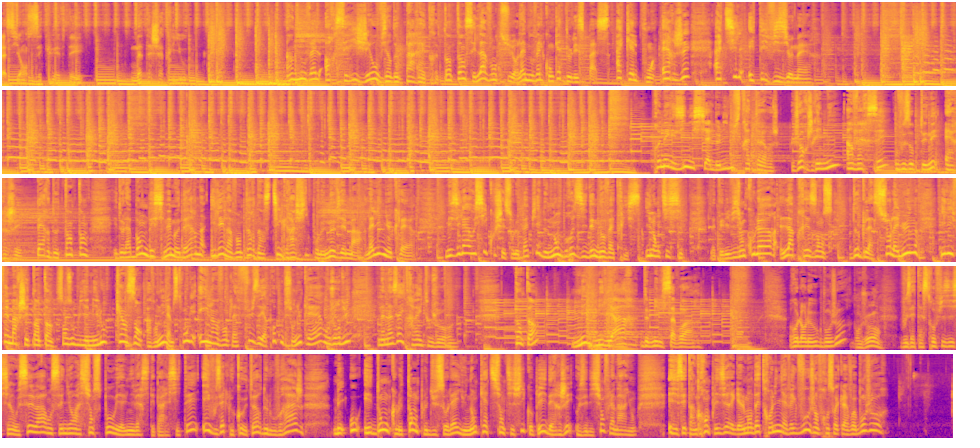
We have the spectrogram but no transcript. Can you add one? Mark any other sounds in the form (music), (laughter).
La science CQFD, Natacha Triou. Un nouvel hors-série Géo vient de paraître. Tintin, c'est l'aventure, la nouvelle conquête de l'espace. À quel point Hergé a-t-il été visionnaire? Prenez les initiales de l'illustrateur Georges Rémy, inversé, vous obtenez Hergé. Père de Tintin et de la bande dessinée moderne, il est l'inventeur d'un style graphique pour le 9e art, la ligne claire. Mais il a aussi couché sur le papier de nombreuses idées novatrices. Il anticipe la télévision couleur, la présence de glace sur la Lune, il y fait marcher Tintin, sans oublier Milou, 15 ans avant Neil Armstrong, et il invente la fusée à propulsion nucléaire. Aujourd'hui, la NASA y travaille toujours. Tintin, 1000 milliards de mille savoirs. Roland Lehoucq, bonjour. Bonjour. Vous êtes astrophysicien au CEA, enseignant à Sciences Po et à l'Université Paris-Cité, et vous êtes le co-auteur de l'ouvrage Mais où est donc le Temple du Soleil? Une enquête scientifique au pays d'Hergé aux éditions Flammarion. Et c'est un grand plaisir également d'être en ligne avec vous, Jean-François Clairvoy. Bonjour.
